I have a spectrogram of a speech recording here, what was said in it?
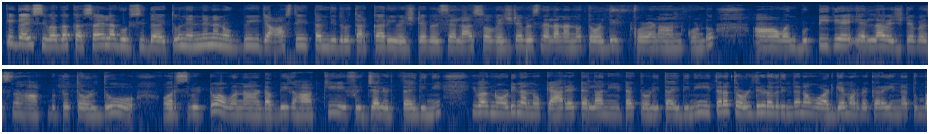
ಓಕೆ ಗೈಸ್ ಇವಾಗ ಕಸ ಎಲ್ಲ ಗುಡಿಸಿದ್ದಾಯ್ತು ನಿನ್ನೆ ನಾನು ಉಬ್ಬಿ ಜಾಸ್ತಿ ತಂದಿದ್ರು ತರಕಾರಿ ವೆಜಿಟೇಬಲ್ಸ್ ಎಲ್ಲ. ಸೊ ವೆಜಿಟೇಬಲ್ಸ್ನೆಲ್ಲ ನಾನು ತೊಳೆದಿಟ್ಕೊಳ್ಳೋಣ ಅಂದ್ಕೊಂಡು ಒಂದು ಬುಟ್ಟಿಗೆ ಎಲ್ಲ ವೆಜಿಟೇಬಲ್ಸ್ನ ಹಾಕ್ಬಿಟ್ಟು ತೊಳೆದು ಒರೆಸ್ಬಿಟ್ಟು ಅವನ್ನ ಡಬ್ಬಿಗೆ ಹಾಕಿ ಫ್ರಿಜ್ಜಲ್ಲಿ ಇಡ್ತಾ ಇದ್ದೀನಿ. ಇವಾಗ ನೋಡಿ ನಾನು ಕ್ಯಾರೆಟ್ ಎಲ್ಲ ನೀಟಾಗಿ ತೊಳಿತಾ ಇದ್ದೀನಿ. ಈ ಥರ ತೊಳೆದಿಡೋದ್ರಿಂದ ನಾವು ಅಡುಗೆ ಮಾಡ್ಬೇಕಾದ್ರೆ ಇನ್ನೂ ತುಂಬ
